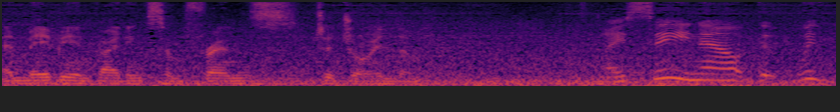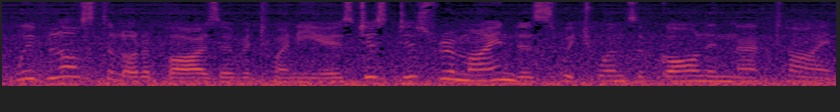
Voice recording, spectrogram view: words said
and maybe inviting some friends to join them. I see. Now, th- we've, we've lost a lot of bars over 20 years. Just, just remind us which ones have gone in that time.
